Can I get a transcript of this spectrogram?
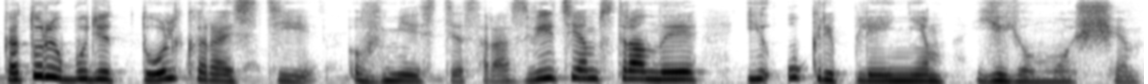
который будет только расти вместе с развитием страны и укреплением ее мощи.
